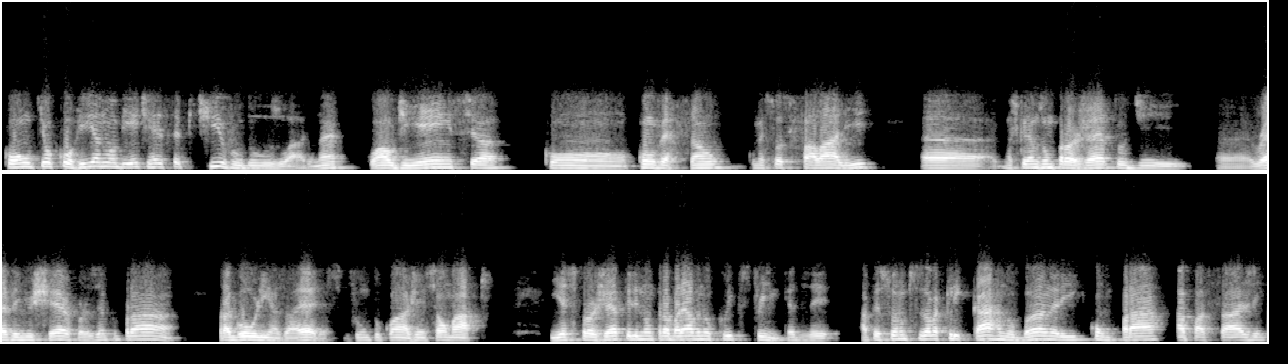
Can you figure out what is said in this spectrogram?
com o que ocorria no ambiente receptivo do usuário, né? com audiência, com conversão. Começou a se falar ali. Uh, nós criamos um projeto de uh, revenue share, por exemplo, para Gol Linhas Aéreas, junto com a agência Almap. E esse projeto ele não trabalhava no clickstream, quer dizer, a pessoa não precisava clicar no banner e comprar a passagem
